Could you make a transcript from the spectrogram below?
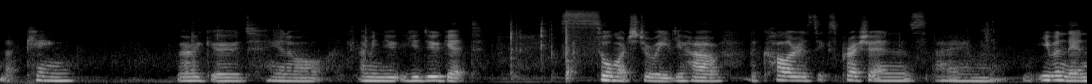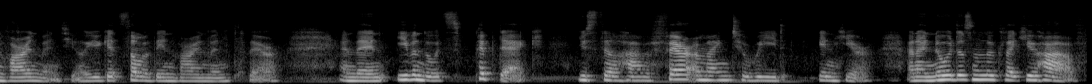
that king. Very good, you know. I mean, you, you do get so much to read. You have the colors, expressions, um, even the environment, you know, you get some of the environment there. And then even though it's pip deck, you still have a fair amount to read in here. And I know it doesn't look like you have,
